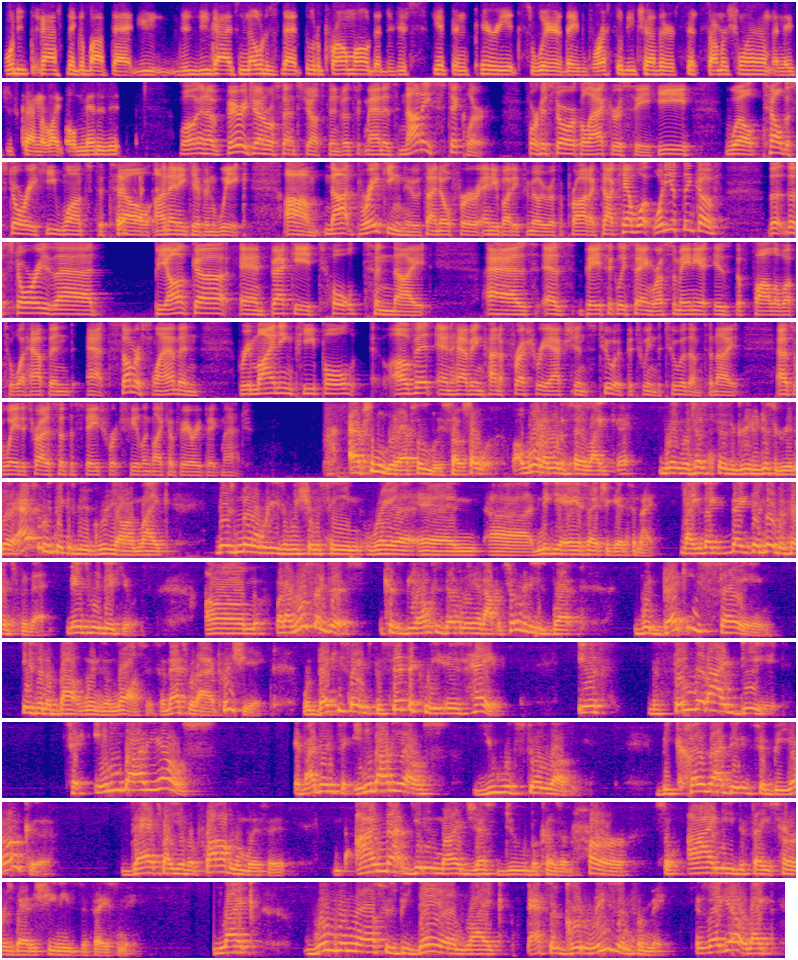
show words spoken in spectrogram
what do you guys think about that? You did you guys notice that through the promo that they're just skipping periods where they've wrestled each other since SummerSlam and they just kind of like omitted it? Well, in a very general sense, Justin Vince McMahon is not a stickler for historical accuracy. He will tell the story he wants to tell on any given week. Um, not breaking news, I know for anybody familiar with the product. Uh, Cam, what what do you think of the the story that Bianca and Becky told tonight? As as basically saying WrestleMania is the follow up to what happened at SummerSlam and reminding people of it and having kind of fresh reactions to it between the two of them tonight as a way to try to set the stage for it feeling like a very big match. Absolutely, absolutely. So, so what I want to say, like when, when Justin says agree to disagree, there are absolutely things we agree on. Like, there's no reason we should have seen Rhea and uh, Nikki Ash again tonight. Like, like, like, there's no defense for that. It's ridiculous. Um, but I will say this because Bianca's definitely had opportunities, but what Becky's saying isn't about wins and losses, and that's what I appreciate. What Becky's saying specifically is, hey, if the thing that I did to anybody else, if I did it to anybody else, you would still love me. Because I did it to Bianca, that's why you have a problem with it. I'm not getting my just due because of her, so I need to face her as bad as she needs to face me. Like, wins and losses be damned, like, that's a good reason for me. It's like, yo, like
